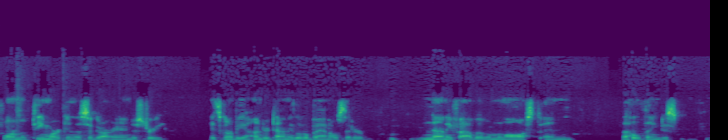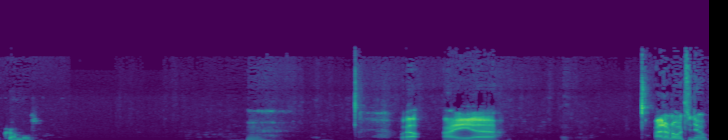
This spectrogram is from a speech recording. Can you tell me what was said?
form of teamwork in the cigar industry, it's going to be a hundred tiny little battles that are ninety five of them lost, and the whole thing just crumbles. Well, I uh, I don't know what to do.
